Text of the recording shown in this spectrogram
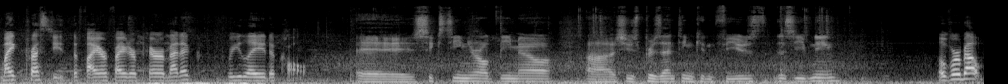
Mike Presti, the firefighter paramedic, relayed a call. A 16 year old female, uh, she was presenting confused this evening. Over about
